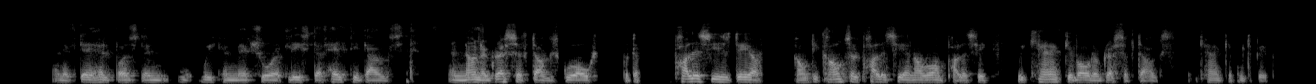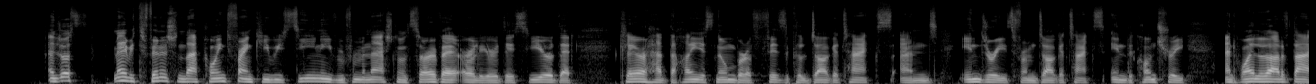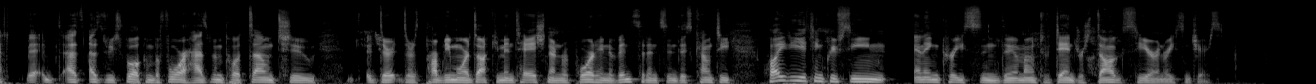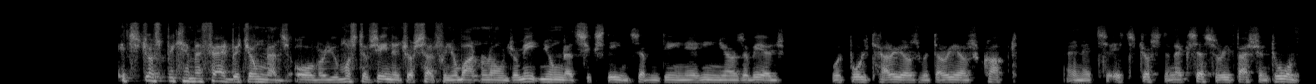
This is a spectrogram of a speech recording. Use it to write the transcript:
And if they help us, then we can make sure at least that healthy dogs and non aggressive dogs go out. But the policy is there county council policy and our own policy. We can't give out aggressive dogs, we can't give them to people. And just maybe to finish on that point, Frankie, we've seen even from a national survey earlier this year that Clare had the highest number of physical dog attacks and injuries from dog attacks in the country. And while a lot of that, eh, as, as we've spoken before, has been put down to there, there's probably more documentation and reporting of incidents in this county, why do you think we've seen an increase in the amount of dangerous dogs here in recent years? It's just become a fad with young lads over. You must have seen it yourself when you're walking around. You're meeting young lads 16, 17, 18 years of age with bull terriers with their ears cropped, and it's it's just an accessory fashion to them.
